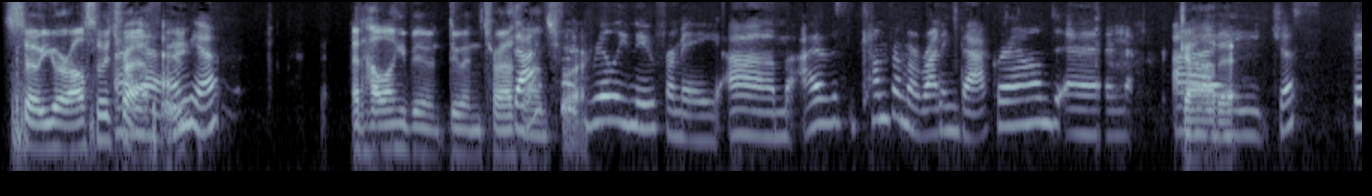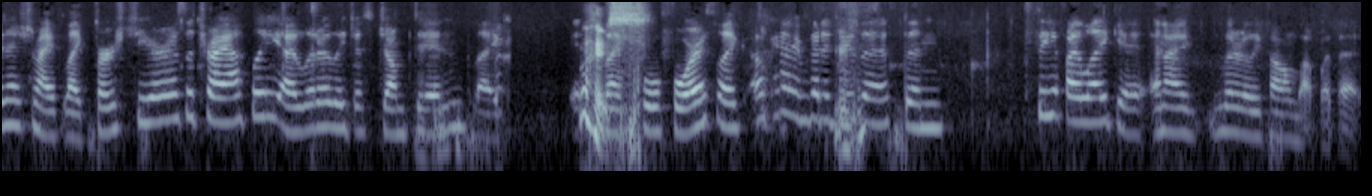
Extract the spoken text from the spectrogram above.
so you are also a triathlete. I am, yeah. And how long have you been doing triathlons That's for? Like really new for me. Um, I've come from a running background, and Got I it. just finished my like first year as a triathlete. I literally just jumped in like nice. like full force. Like, okay, I'm gonna do this and see if I like it. And I literally fell in love with it.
